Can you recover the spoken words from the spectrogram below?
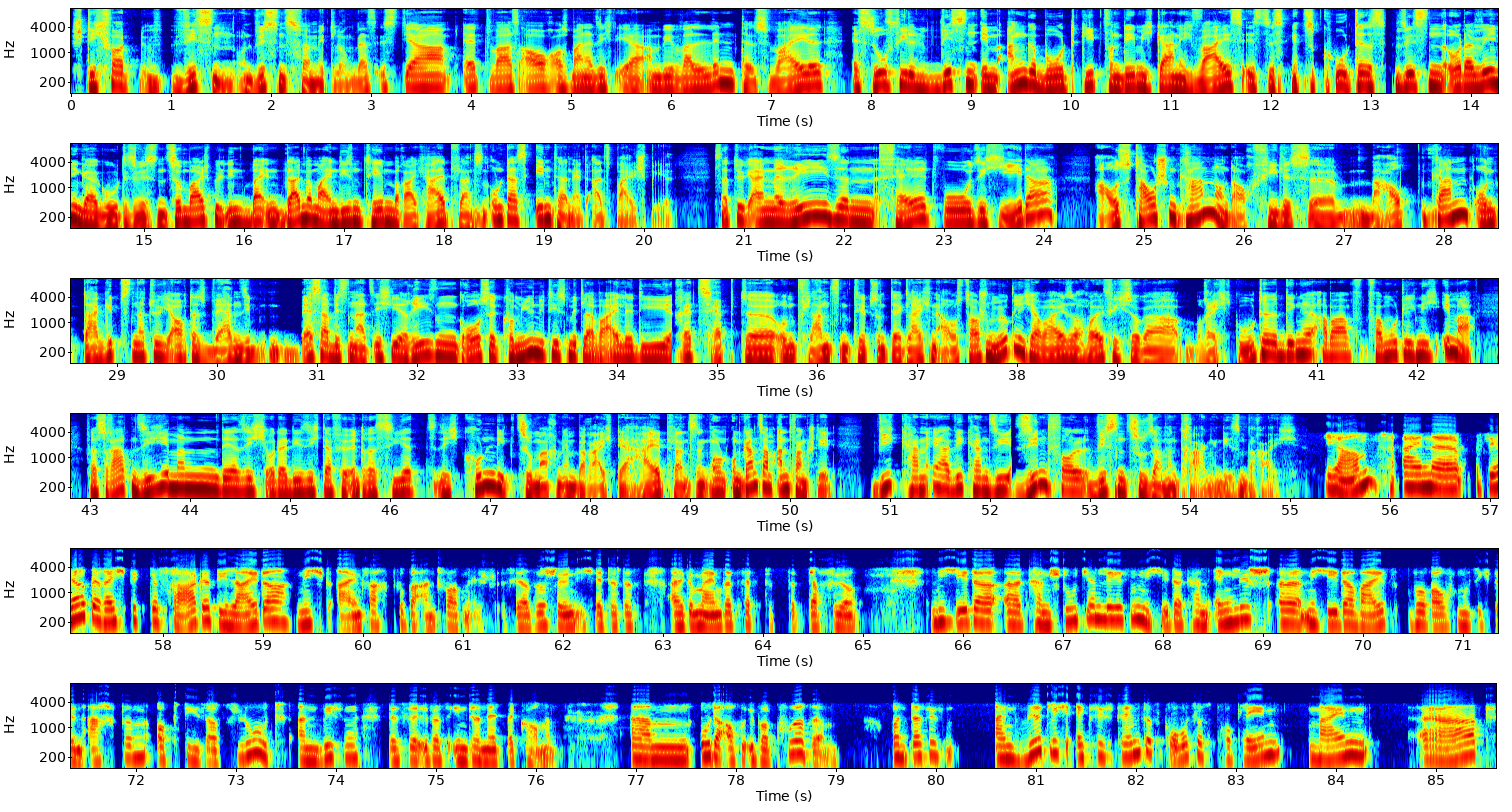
Stichwort Wissen und Wissensvermittlung. Das ist ja etwas auch aus meiner Sicht eher ambivalentes, weil es so viel Wissen im Angebot gibt, von dem ich gar nicht weiß, ist es jetzt gutes Wissen oder weniger gutes Wissen. Zum Beispiel, in, bleiben wir mal in diesem Themenbereich Heilpflanzen und das Internet als Beispiel ist natürlich ein Riesenfeld, wo sich jeder austauschen kann und auch vieles äh, behaupten kann. Und da gibt's natürlich auch, das werden Sie besser wissen als ich, hier riesengroße Communities mittlerweile, die Rezepte und Pflanzentipps und dergleichen austauschen. Möglicherweise häufig sogar recht gute Dinge, aber vermutlich nicht immer. Was raten Sie jemandem, der sich oder die sich dafür interessiert, sich kundig zu machen im Bereich der Heilpflanzen und, und ganz am Anfang steht? Wie kann er, wie kann sie sinnvoll Wissen zusammentragen in diesem Bereich? Ja, eine sehr berechtigte Frage, die leider nicht einfach zu beantworten ist. Es wäre so schön, ich hätte das Allgemeinrezept dafür. Nicht jeder äh, kann Studien lesen, nicht jeder kann Englisch, äh, nicht jeder weiß, worauf muss ich denn achten, ob dieser Flut an Wissen, das wir übers Internet bekommen ähm, oder auch über Kurse. Und das ist ein wirklich existentes, großes Problem. Mein Rat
